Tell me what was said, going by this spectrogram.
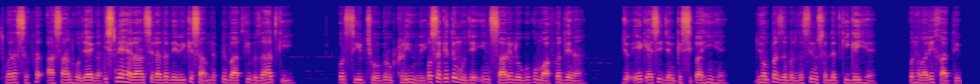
तुम्हारा सफ़र आसान हो जाएगा। इसने हैरान से राधा देवी के सामने अपनी बात की वजाहत की और सीट छोड़कर उठ खड़ी हुई। हो सके तो मुझे इन सारे लोगों को माफ़ कर देना, जो एक ऐसी जंग के सिपाही हैं, जो हम पर ज़बरदस्ती मुसलत की गई है और हमारी खातिर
